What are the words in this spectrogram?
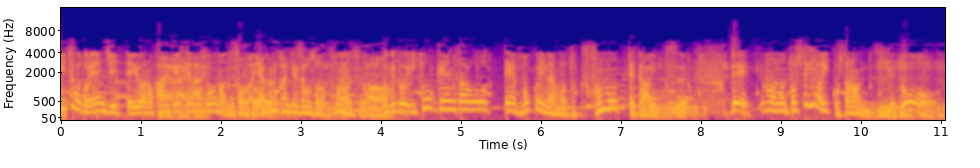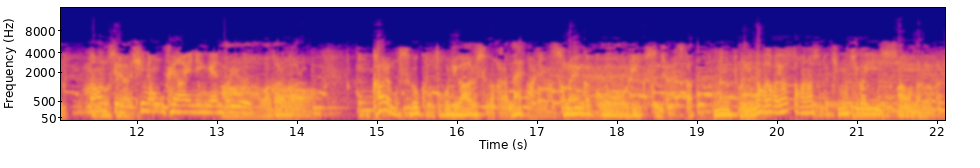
いちごとエンジっていうあの関係性もそうなんですけど、はいはいはい。そうだ、役の関係性もそうだもんね。そうなんですよ。だけど、伊藤健太郎って僕にないものたくさん持ってたあいつ。で、まあ年的には1個下なんですけどうんうんうん、なんていうの、気の置けない人間というあーわかるわかる彼もすごく男気がある人だからね。ありますねその辺がこう、リンクするんじゃないですか。本当に。なんか、だから、やつと話してて気持ちがいいし、あわかるわかる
